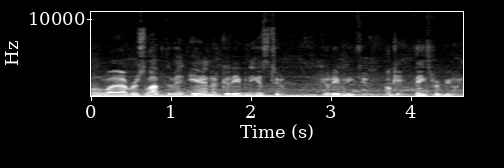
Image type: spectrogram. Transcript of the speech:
or whatever's left of it and a good evening is too. Good evening too. Okay, thanks for viewing.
